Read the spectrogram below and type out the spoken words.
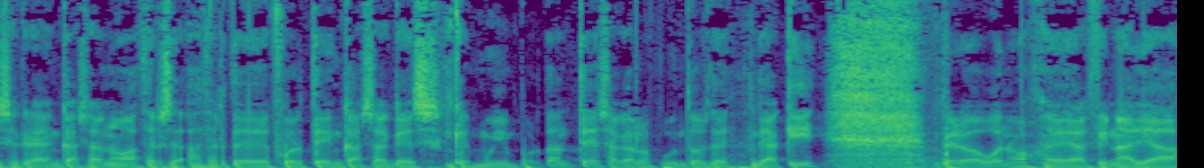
se crea en casa, ¿no? Hacerse, hacerte fuerte en casa, que es, que es muy importante, sacar los puntos de, de aquí. Pero bueno, eh, al final ya,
